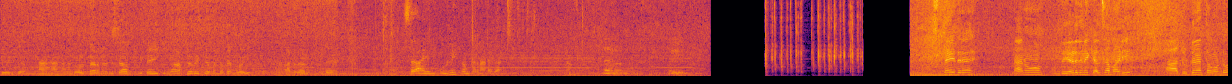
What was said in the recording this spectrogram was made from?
doing that all permanent staff with taking after recruitment of employee another they sir I am Murali from Karnataka ಸ್ನೇಹಿತರೆ, ನಾನು ಒಂದು ಎರಡು ದಿನ ಕೆಲಸ ಮಾಡಿ ಆ ದುಡ್ಡನ್ನ ತಗೊಂಡು,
